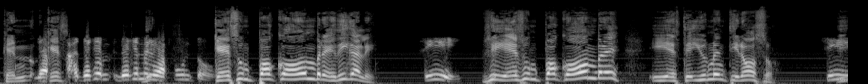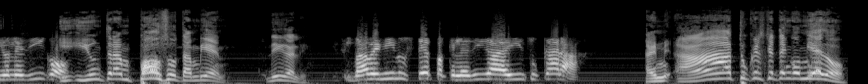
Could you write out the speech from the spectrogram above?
que, no- Le- que, es, ah, déjeme, déjeme le apunto. que es un poco hombre, dígale. Sí. Sí, es un poco hombre y este y un mentiroso. Sí, yo le digo. Y, y un tramposo también, dígale. Va a venir usted para que le diga ahí en su cara. Ah, ¿tú crees que tengo miedo?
